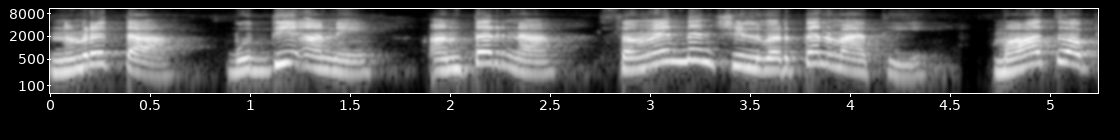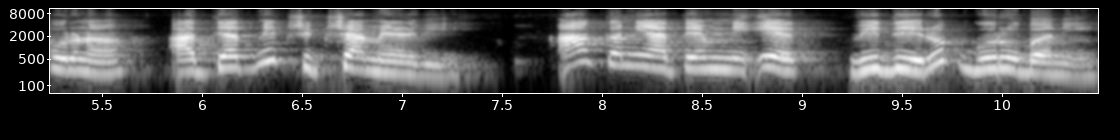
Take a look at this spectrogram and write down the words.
નમ્રતા, બુદ્ધિ અને અંતરના સંવેદનશીલ વર્તનમાંથી મહત્વપૂર્ણ આધ્યાત્મિક શિક્ષા મેળવી. આ કન્યા તેમની એક વિધિરૂપ ગુરુ બની.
